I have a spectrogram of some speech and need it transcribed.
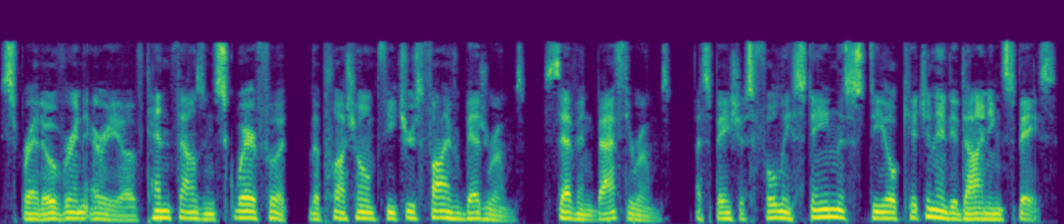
Spread over an area of 10,000 square foot, the plush home features five bedrooms, seven bathrooms, a spacious fully stainless steel kitchen and a dining space.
